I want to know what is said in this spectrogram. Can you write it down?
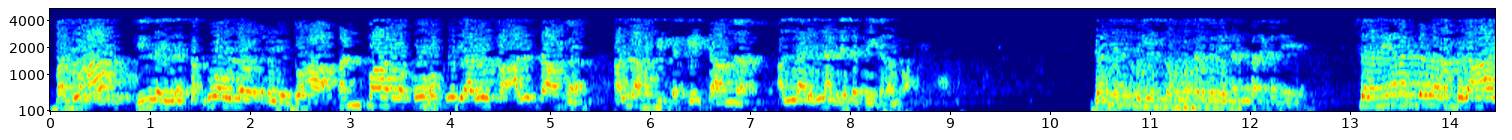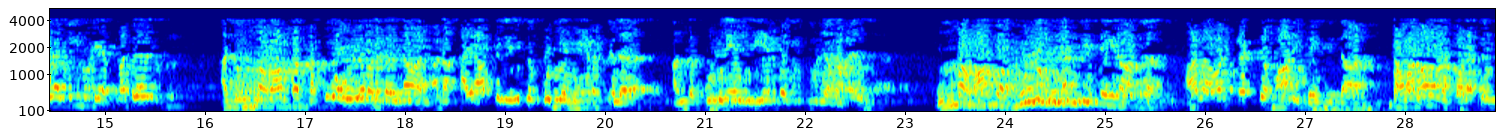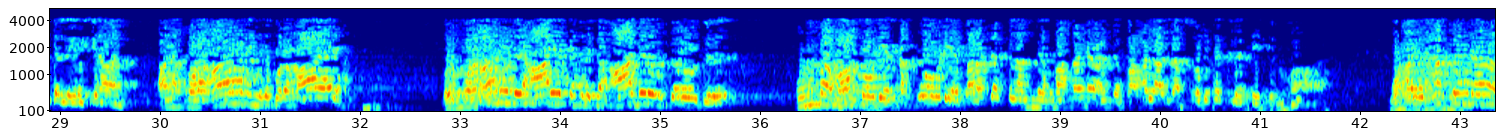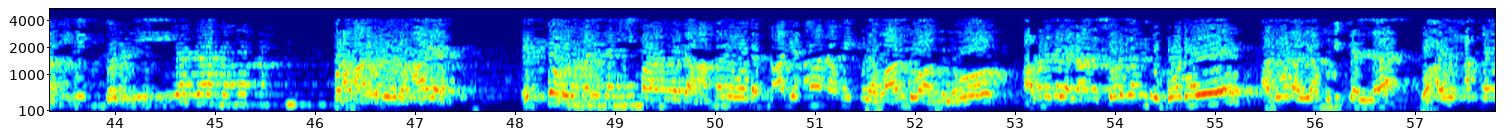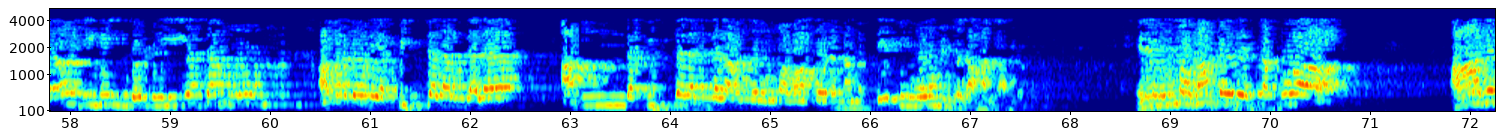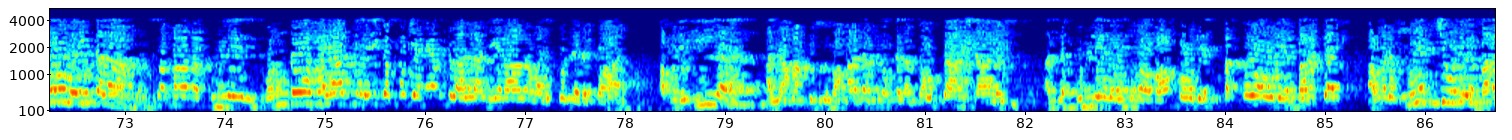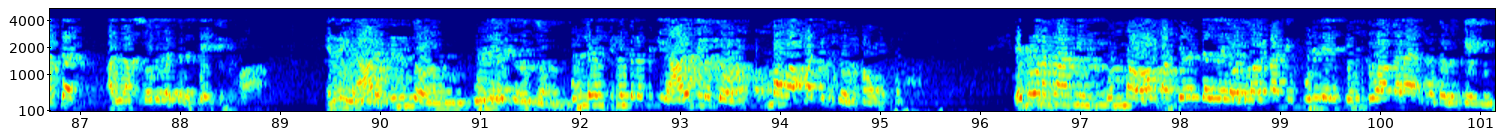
பதுவா இல்ல இல்ல தக்குவா உள்ளவர்களுடைய துஹா. கண் பார்வை போகக்கூடிய அளவுக்கு அழுந்தாங்க. அல்லாஹ் கிட்ட கேட்டாங்க. அல்லா எல்லாம் நிலத்தைகளும் கண்ணியத்துக்குரிய சகோதரர்களே நண்பர்களே சில நேரங்கள்ல நம்முடைய ஆலமீனுடைய கதர் அந்த உண்மை வாப்பா தக்குவா உள்ளவர்கள் தான். ஆனா ஹயாத்தில் இருக்கக்கூடிய நேரத்துல அந்த புள்ளையை நேர்மைக்குள்ள வரல உண்மை வாப்பா முழு முயற்சி செய்யறாங்க ஆனா அவன் கட்ட மாறி பேசிட்டான். தவறான பழக்கங்கள் இருக்கிறான். ஆனா குரான் எங்களுக்கு ஒரு ஆய ஒரு குரானுடைய ஆயத்தங்களுக்கு ஆதரவு தருவது உண்மை வாப்பாவுடைய தக்குவாவுடைய பழக்கத்தில் அந்த மகனை அந்த மகள் அந்த சொர்க்கத்துல சேர்த்துருவான் ஒரு ஆய எப்ப ஒரு மனிதன் ஈமானோட அமலோட சாலியான அமைப்புல வாழ்வாங்களோ அவர்களை நாங்க சொர்க்கத்துக்கு போடுவோம். அதோட அல்ல முடிக்கல அவர்களுடைய பித்தளங்களை அந்த பித்தளங்களை அந்த உண்மை வாக்கோட நாங்க பேசினோம் என்பதாக எனவே உண்மை வாக்களுடைய தக்குவா ஆதரவு வைக்கலாம். மோசமான பிள்ளைகள் கொண்டோ ஹயாத்தில் இருக்கக்கூடிய நேரத்தில் அல்ல நேராக வழிகொண்டு எடுப்பான். அப்படி இல்ல. அல்லாமக்கு சுபகான கௌத்தாமினாலும் அந்த பிள்ளைகளை உமா வாப்பாவுடைய தக்குவாவுடைய பறக்கத் அவங்களோட முயற்சியுடைய பறக்கத் அல்ல சொருவத்துல சேர்த்துக்குவான். எனவே யாருக்கு இருந்தோம் உள்ளே திருந்தோம் உள்ளே திருந்ததுக்கு யாருக்கு இருந்தோம் உமா வாப்பா திருந்தோம் எது வழக்காட்டி உண்மை வாப்பா திறந்தல்ல ஒரு வரக்காட்டியும் புள்ளே திருந்துவாங்களா என்றது ஒரு கேள்வி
